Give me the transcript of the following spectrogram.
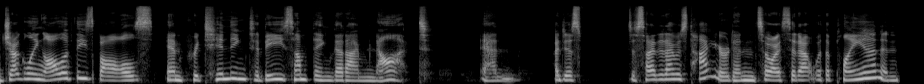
juggling all of these balls and pretending to be something that I'm not. And I just decided I was tired. And so I set out with a plan and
